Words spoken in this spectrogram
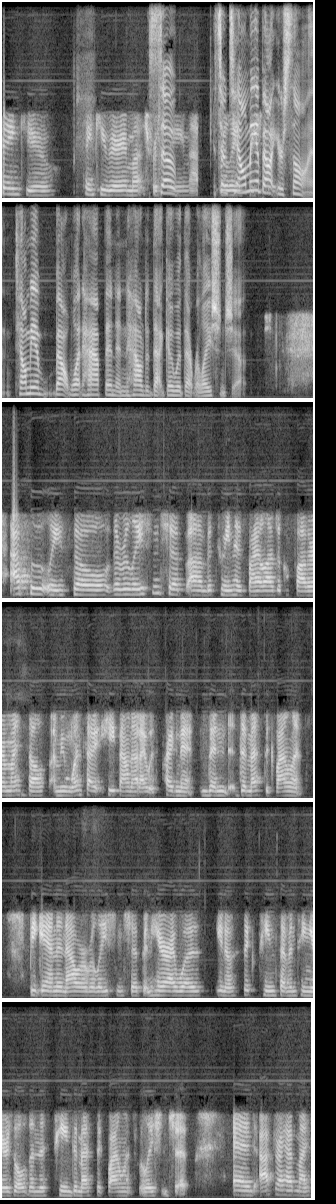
Thank you. Thank you very much for So- saying that. So Really tell me about your son. Tell me about what happened and how did that go with that relationship? Absolutely. So the relationship um, between his biological father and myself, I mean, once I, he found out I was pregnant, then domestic violence began in our relationship. And here I was, you know, 16, 17 years old in this teen domestic violence relationship. And after I had my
